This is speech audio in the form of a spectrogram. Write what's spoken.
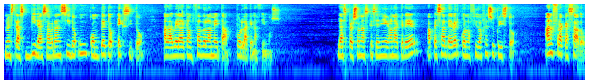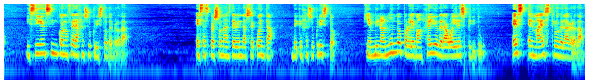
nuestras vidas habrán sido un completo éxito al haber alcanzado la meta por la que nacimos. Las personas que se niegan a creer, a pesar de haber conocido a Jesucristo, han fracasado y siguen sin conocer a Jesucristo de verdad. Estas personas deben darse cuenta de que Jesucristo, quien vino al mundo por el Evangelio del agua y el Espíritu, es el Maestro de la verdad.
